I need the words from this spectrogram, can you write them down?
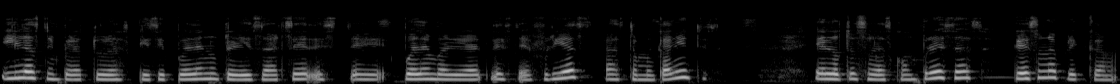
y las temperaturas que se pueden utilizarse este, pueden variar desde frías hasta muy calientes. El otro son las compresas, que es aplica,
